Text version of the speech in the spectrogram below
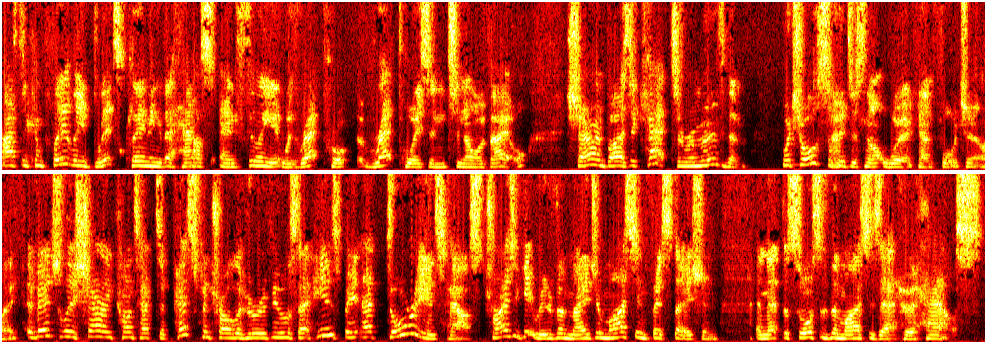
After completely blitz cleaning the house and filling it with rat, pro- rat poison to no avail, Sharon buys a cat to remove them, which also does not work, unfortunately. Eventually, Sharon contacts a pest controller who reveals that he has been at Dorien's house trying to get rid of a major mice infestation, and that the source of the mice is at her house.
